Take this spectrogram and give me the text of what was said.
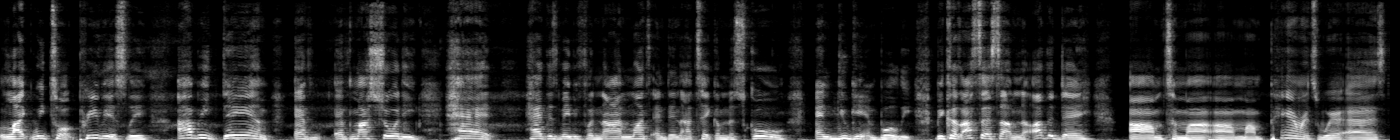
like we talked previously i'll be damn if if my shorty had had this baby for nine months and then i take him to school and you getting bullied. Because i said something the other day um to my um my parents whereas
